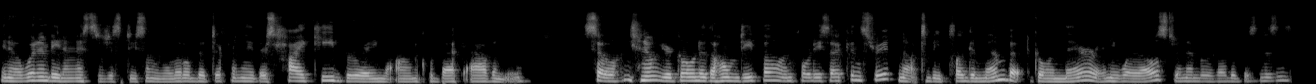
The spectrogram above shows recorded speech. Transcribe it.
you know, wouldn't it be nice to just do something a little bit differently? There's High Key Brewing on Quebec Avenue. So, you know, you're going to the Home Depot on 42nd Street, not to be plugging them, but going there or anywhere else to a number of other businesses.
